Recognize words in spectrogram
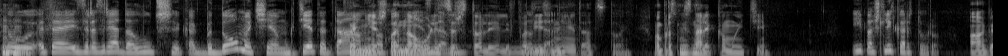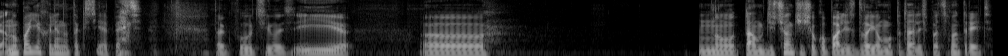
Ну, это из разряда лучше как бы дома, чем где-то там Конечно, на улице, что ли, или в Ну подъезде. да. Не, это отстой. Мы просто не знали, к кому идти. И пошли к Артуру. Ага, ну поехали на такси опять. так получилось. И э, ну там девчонки еще купались вдвоем, мы пытались подсмотреть.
